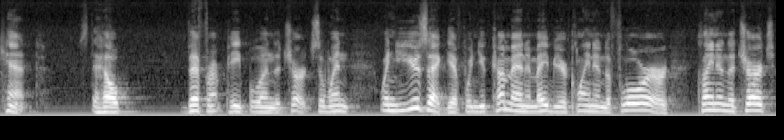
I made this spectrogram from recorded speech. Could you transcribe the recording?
Kent, it's to help different people in the church. So when, when you use that gift, when you come in and maybe you're cleaning the floor or cleaning the church,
